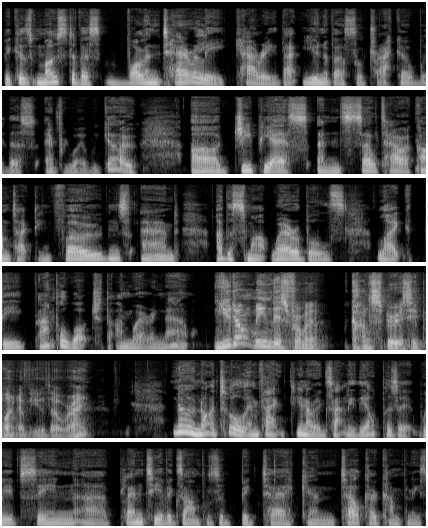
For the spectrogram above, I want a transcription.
because most of us voluntarily carry that universal tracker with us everywhere we go. Our GPS and cell tower contacting phones and other smart wearables like the Apple Watch that I'm wearing now. You don't mean this from a conspiracy point of view, though, right? No, not at all. In fact, you know, exactly the opposite. We've seen uh, plenty of examples of big tech and telco companies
